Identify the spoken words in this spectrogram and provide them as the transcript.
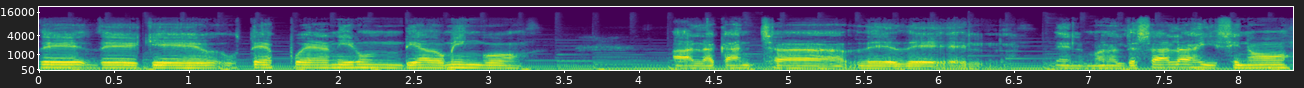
de, que ustedes puedan ir un día domingo a la cancha de, el, Manuel de Salas y si no,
